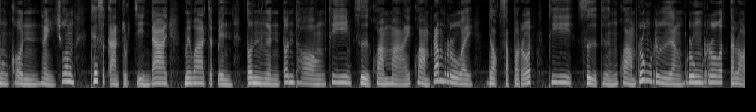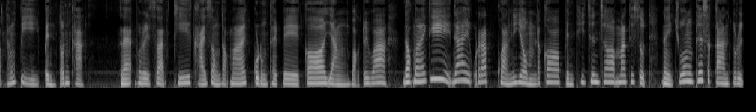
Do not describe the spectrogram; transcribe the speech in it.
มงคลในช่วงเทศกาลตรุษจีนได้ ไม่ว่าจะเป็นต้นเงินต้นทองที่สื่อความหมายความร่ำรวย ดอกสับปะรดที่สื่อถึงความรุ่งเรือง รุ่งโรจน์ตลอดทั้งปีเป็นต้นค่ะ และบริษัทที่ขายส่งดอกไม้กรุงไทเปก็ยังบอกด้วยว่า ดอกไม้ที่ได้รับความนิยมและก็เป็นที่ชื่นชอบมากที่สุด ในช่วงเทศกาลตรุษ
